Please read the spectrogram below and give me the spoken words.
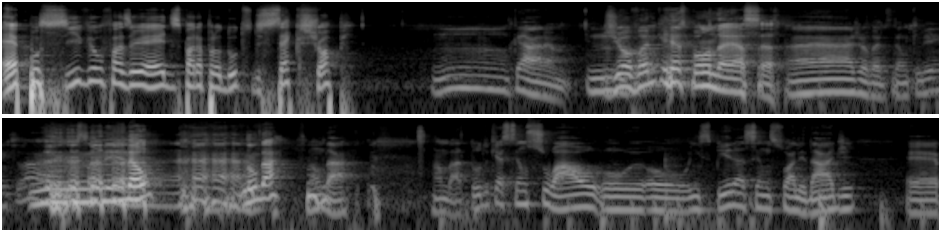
É possível fazer ads para produtos de sex shop? Hum, cara. hum. Giovanni que responda essa. Ah, Giovanni, você tem um cliente lá. sabia. Não. Não dá. Não dá. Não dá. Tudo que é sensual ou, ou inspira sensualidade é,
